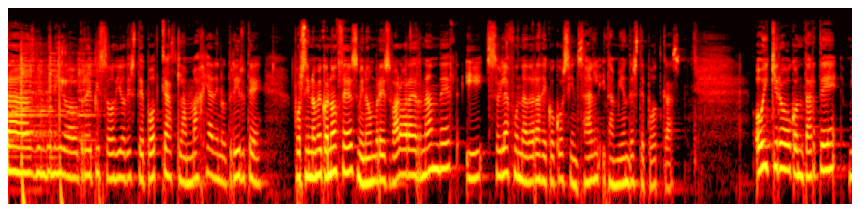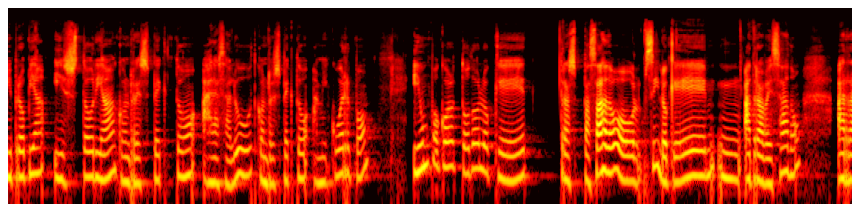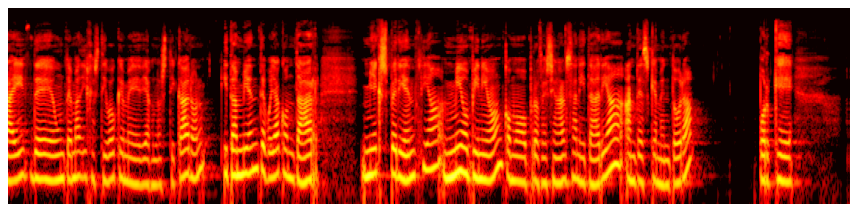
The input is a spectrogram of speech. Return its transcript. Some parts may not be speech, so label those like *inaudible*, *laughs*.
estás? Bienvenido a otro episodio de este podcast, La magia de nutrirte. Por si no me conoces, mi nombre es Bárbara Hernández y soy la fundadora de Coco Sin Sal y también de este podcast. Hoy quiero contarte mi propia historia con respecto a la salud, con respecto a mi cuerpo y un poco todo lo que he traspasado o sí, lo que he mm, atravesado a raíz de un tema digestivo que me diagnosticaron y también te voy a contar mi experiencia, mi opinión como profesional sanitaria antes que mentora, porque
